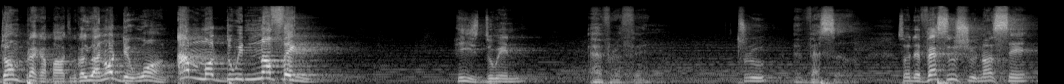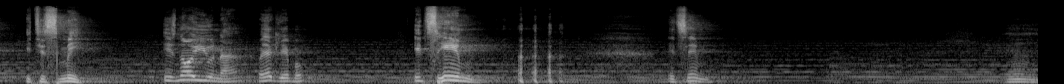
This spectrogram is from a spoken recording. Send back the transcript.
Don't brag about it because you are not the one. I'm not doing nothing. He is doing everything through a vessel. So the vessel should not say, It is me. It's not you now. It's him. It's him. Mm.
